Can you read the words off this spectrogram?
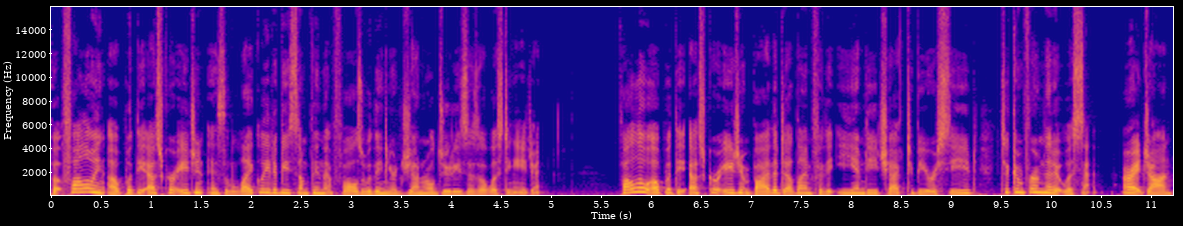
but following up with the escrow agent is likely to be something that falls within your general duties as a listing agent. Follow up with the escrow agent by the deadline for the EMD check to be received to confirm that it was sent. All right, John,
